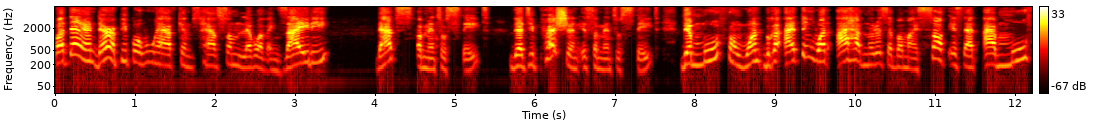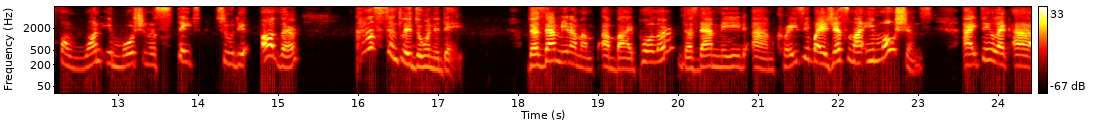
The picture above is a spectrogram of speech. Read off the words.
But then there are people who have can have some level of anxiety. That's a mental state. The depression is a mental state. They move from one because I think what I have noticed about myself is that I move from one emotional state to the other constantly during the day. Does that mean I'm, I'm, I'm, bipolar? Does that mean I'm crazy? But it's just my emotions. I think like uh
